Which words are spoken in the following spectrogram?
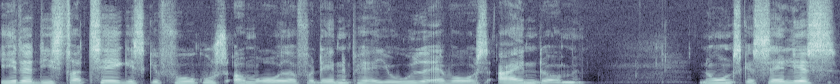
Et af de strategiske fokusområder for denne periode er vores ejendomme. Nogle skal sælges,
